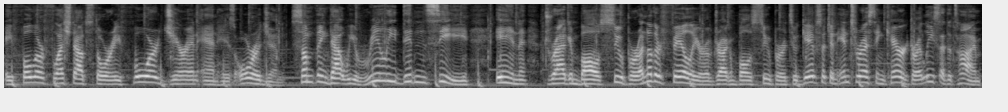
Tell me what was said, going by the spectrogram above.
a fuller fleshed out story for Jiren and his origin. Something that we really didn't see in Dragon Ball Super. Another failure of Dragon Ball Super to give such an interesting character, at least at the time,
